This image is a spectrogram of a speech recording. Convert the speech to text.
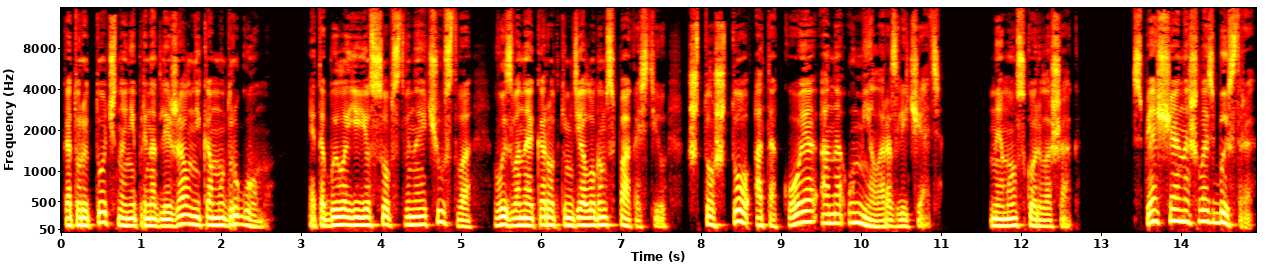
который точно не принадлежал никому другому. Это было ее собственное чувство, вызванное коротким диалогом с пакостью. Что-что, а такое она умела различать. Немо ускорила шаг. Спящая нашлась быстро.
